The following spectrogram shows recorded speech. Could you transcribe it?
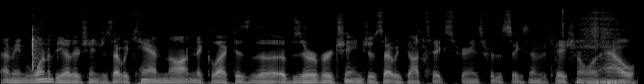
I mean, one of the other changes that we cannot neglect is the observer changes that we got to experience for the Six Invitational and how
